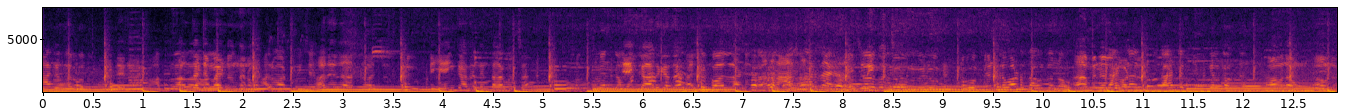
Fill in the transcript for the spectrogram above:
నాకే తెలియదు అంతేనా? అంత డిమాండ్ ఉందన్నమాట. అలవాటు. అదే అదే. ఇప్పుడు ఏం కాదు నేను తాగొచ్చా? ఏం కాదు కదా? పాలు మినరల్ వాటర్ తాగుతున్నావు. దాంట్లో- కెమికల్ కలుపుతుంది అవునవును అవును.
